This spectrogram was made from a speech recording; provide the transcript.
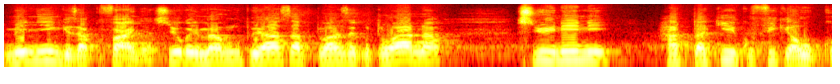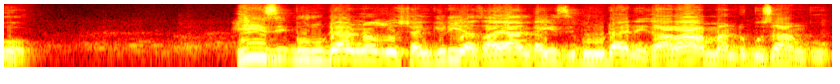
nyingi za kufanya, sio kwenye magrupu ya WhatsApp tuanze kutoana sijui nini. hatutakii kufika huko. Hizi burudani nazoshangilia za Yanga, hizi burudani gharama, ndugu zangu.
